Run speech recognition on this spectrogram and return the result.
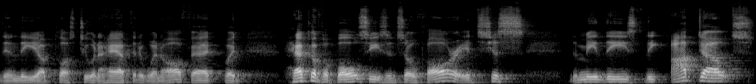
than the plus two and a half that it went off at, but heck of a bowl season so far. It's just, I mean, these the opt outs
